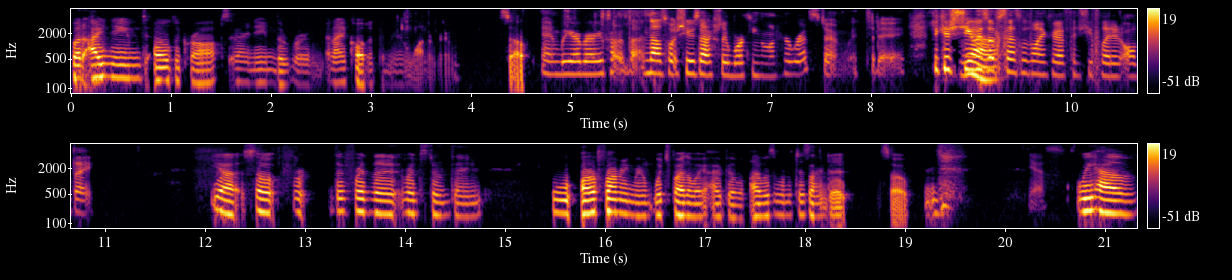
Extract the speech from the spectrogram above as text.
but I named all the crops and I named the room and I called it the marijuana room. So and we are very proud of that. And that's what she was actually working on her redstone with today. Because she was obsessed with Minecraft and she played it all day. yeah, so for the for the redstone thing, our farming room, which by the way I built, I was the one that designed it. So Yes. we have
